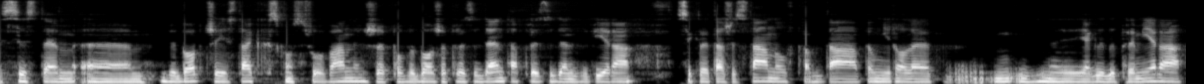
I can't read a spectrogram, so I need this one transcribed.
system e, wyborczy jest tak skonstruowany, że po wyborze prezydenta prezydent wybiera sekretarzy stanów, prawda, pełni rolę jak gdyby premiera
